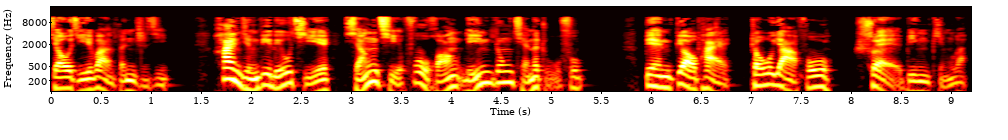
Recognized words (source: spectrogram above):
焦急万分之际，汉景帝刘启想起父皇临终前的嘱咐，便调派周亚夫率兵平乱。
